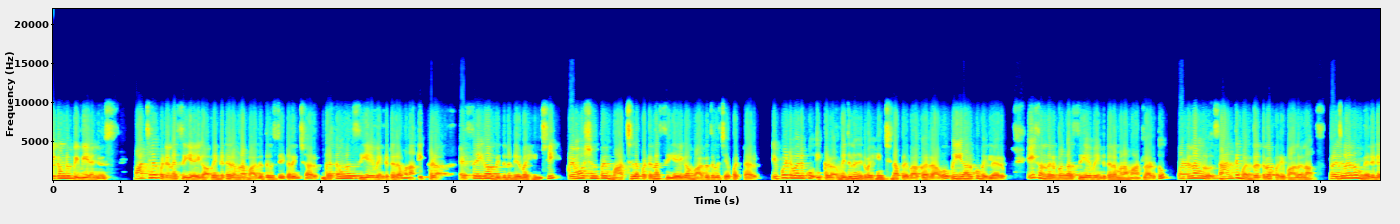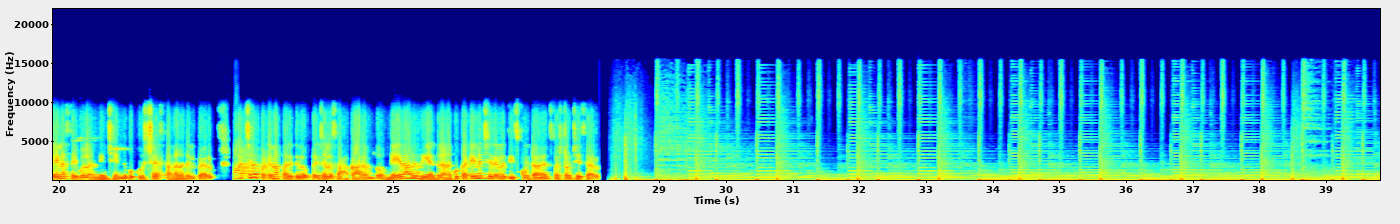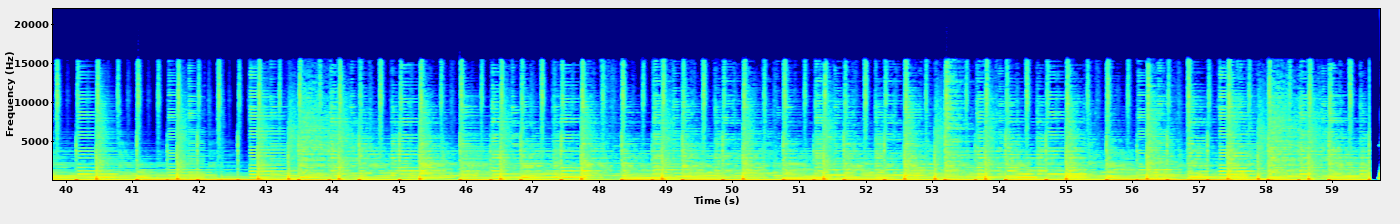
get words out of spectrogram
Welcome to PVR news మాచిరపట్టిన సీఐగా వెంకటరమణ బాధ్యతలు స్వీకరించారు. గతంలో సీఐ వెంకటరమణ ఇక్కడ ఎస్ఐగా విధులు నిర్వహించి ప్రమోషన్ పై మార్చిలపట్టిన సీఐగా బాధ్యతలు చేపట్టారు. ఇప్పటి వరకు ఇక్కడ విధులు నిర్వహించిన ప్రభాకర్ రావు విఆర్కు వెళ్ళారు ఈ సందర్భంగా సీఐ వెంకటరమణ మాట్లాడుతూ పట్టణంలో శాంతి భద్రతల పరిపాలన ప్రజలను మెరుగైన సేవలు అందించేందుకు కృషి చేస్తానని తెలిపారు. మాచిల పట్టణ పరిధిలో ప్రజల సహకారంతో నేరాల నియంత్రణకు కఠిన చర్యలు తీసుకుంటానని స్పష్టం చేశారు.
